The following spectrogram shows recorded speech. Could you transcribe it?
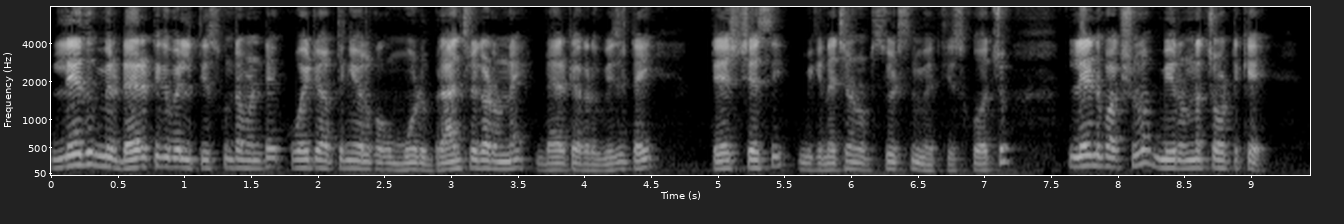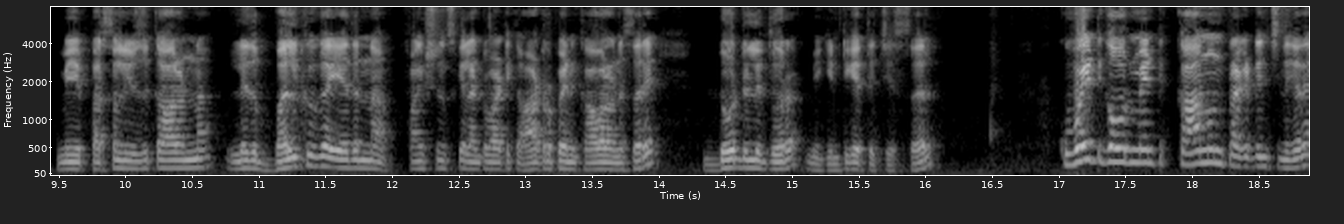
లేదు మీరు డైరెక్ట్గా వెళ్ళి తీసుకుంటామంటే కువైట్ వ్యాప్తంగా వీళ్ళకి ఒక మూడు బ్రాంచ్లు కూడా ఉన్నాయి. డైరెక్ట్గా అక్కడ విజిట్ అయ్యి టేస్ట్ చేసి మీకు నచ్చినటువంటి స్వీట్స్ని మీరు తీసుకోవచ్చు. లేని పక్షంలో మీరున్న చోటికే మీ పర్సనల్ యూజ్ కావాలన్నా లేదు బల్క్గా ఏదన్నా ఫంక్షన్స్కి ఇలాంటి వాటికి ఆర్డర్ పైన కావాలన్నా సరే డోర్ డెలివరీ ద్వారా మీకు ఇంటికి తెచ్చేస్తారు కువైట్ గవర్నమెంట్ కానూన్ ప్రకటించింది కదా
